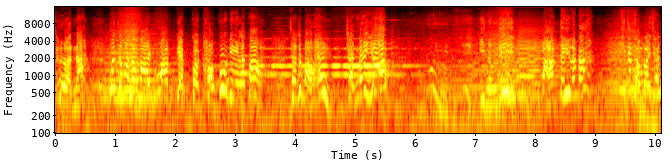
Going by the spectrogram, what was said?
เถื่อนนะ เพื่อจะมาระบายความเก็บกดของผู้ดีแล้วก็ ฉันจะบอกให้ฉันไม่ยอมอีนังนี่ปากตีแล้วนะที่จะทำอะไรฉัน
